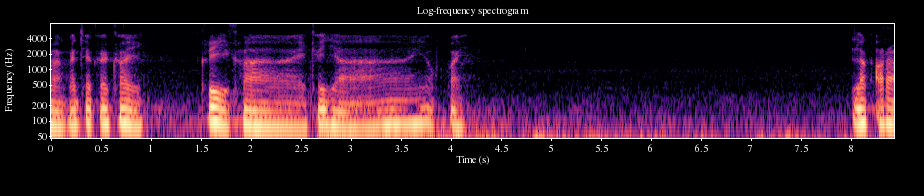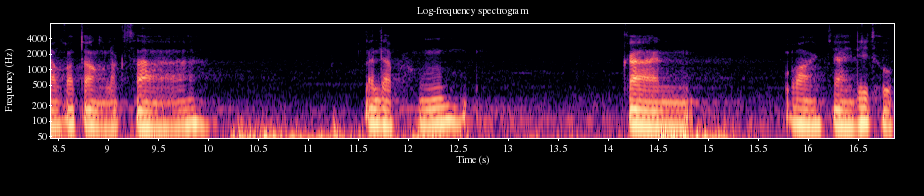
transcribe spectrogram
มันก็จะค่อยๆคลี่คลายขยายออกไป แล้วเราก็ต้องรักษา ระดับของการวางใจได้ถูก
